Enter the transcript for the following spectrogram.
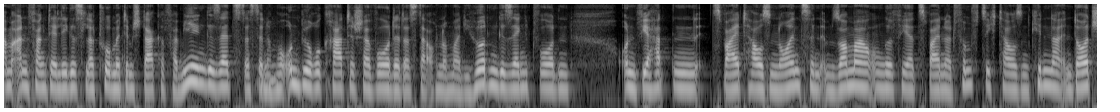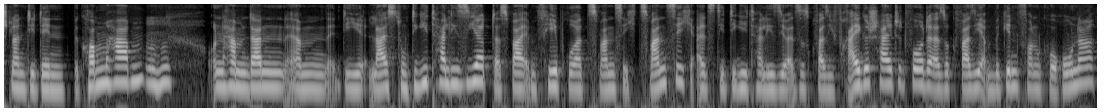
am Anfang der Legislatur mit dem starke Familiengesetz, dass der mhm. nochmal unbürokratischer wurde, dass da auch nochmal die Hürden gesenkt wurden. Und wir hatten 2019 im Sommer ungefähr 250.000 Kinder in Deutschland, die den bekommen haben. Mhm. Und haben dann ähm, die Leistung digitalisiert. Das war im Februar 2020, als die Digitalisierung, als es quasi freigeschaltet wurde, also quasi am Beginn von Corona.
